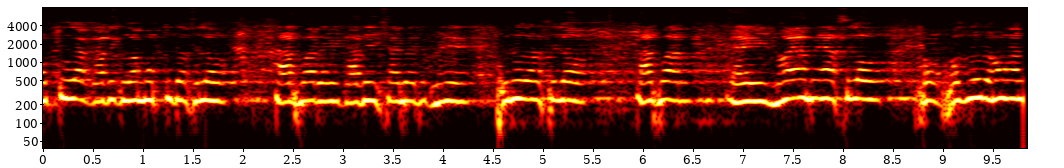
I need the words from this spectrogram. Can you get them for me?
মর্তুদা গাজী গুলাম মর্তুদা ছিল তারপর এই গাজী সাহেবের মেয়ে ফিরুজা ছিল তারপর এই নয়া মেয়া ছিল ফজলুর রহমান,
